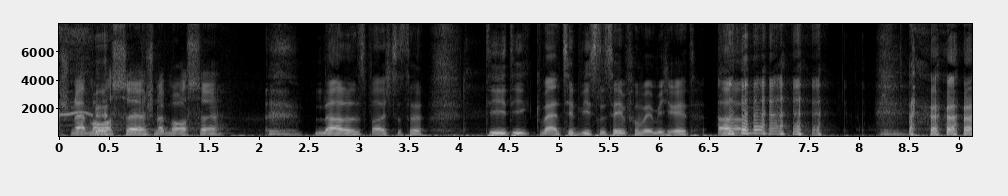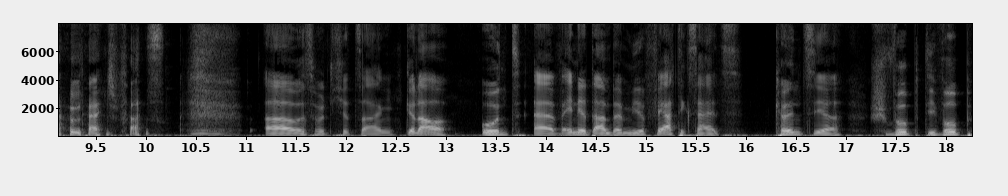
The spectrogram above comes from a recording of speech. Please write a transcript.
Schneid mal raus, schneid mal raus. na, das passt so. Die, die gemeint sind, wissen sie, von wem ich rede. Ähm, Nein, Spaß. Äh, was wollte ich jetzt sagen? Genau. Und äh, wenn ihr dann bei mir fertig seid, könnt ihr schwuppdiwupp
